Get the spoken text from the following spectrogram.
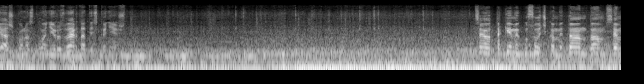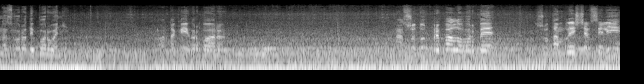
Тяжко на склоні розвертатись, звісно. Це от такими кусочками, там, там, все в нас городи порвані. Ось такий горбара. Нас що тут припало горби, що там ближче в селі.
